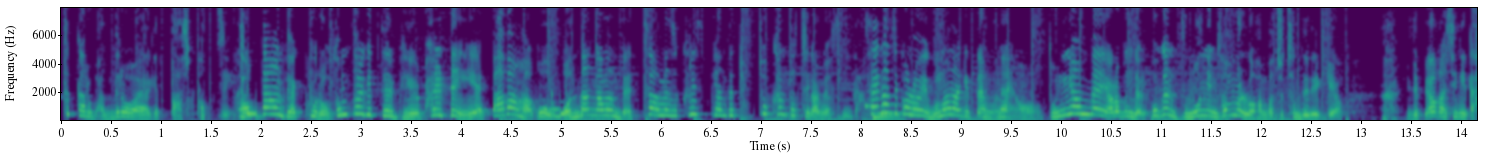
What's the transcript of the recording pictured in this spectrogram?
특가로 만들어 와야겠다 싶었지. 덕다운 100% 솜털 깃털 비율 8대2에 빠방하고 원단감은 matte하면서 crispy한데 촉촉한 터치감이었습니다. 세 가지 컬러에 무난하기 때문에 어, 동년배 여러분들 혹은 부모님 선물로 한번 추천드릴게요. 이제 뼈가 시리다.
